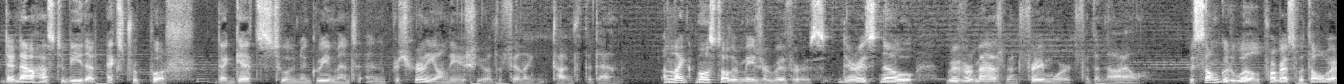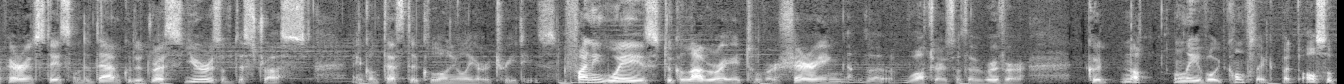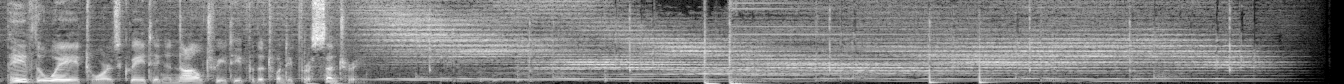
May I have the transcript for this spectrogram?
There now has to be that extra push that gets to an agreement, and particularly on the issue of the filling time for the dam. Unlike most other major rivers, there is no river management framework for the Nile. With some goodwill, progress with all riparian states on the dam could address years of distrust and contested colonial era treaties. Finding ways to collaborate over sharing the waters of the river could not only avoid conflict but also pave the way towards creating a Nile treaty for the 21st century.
